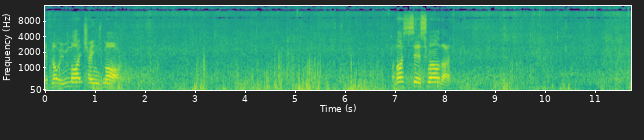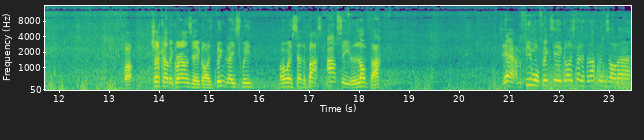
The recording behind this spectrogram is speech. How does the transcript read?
If not, we might change mark. Nice to see a swell though. But check out the grounds here, guys. Bootlace weed Always set the bass, absolutely love that. So yeah, have a few more flicks here, guys. If anything happens, I'll uh,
